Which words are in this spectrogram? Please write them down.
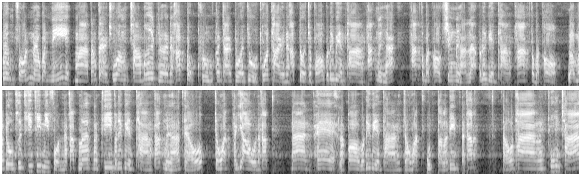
กลุ่มฝนในวันนี้มาตั้งแต่ช่วงเช้ามืดเลยนะครับ ปกคลุมกระจายตัวอยู่ทั่วไทยนะครับ โดยเฉพาะบริเวณทางภาคเหนือ ภาคตะวันออกเฉียงเหนือ และบริเวณทางภาคตะวันออก เรามาดูพื้นที่ที่มีฝนนะครับ เริ่มกันที่บริเวณทางภาคเหนือแถวจังหวัดพะเยานะครับน่านแพร่แล้วก็บริเวณทางจังหวัดอุตรดิตถ์นะครับ แถวทางทุ่งช้าง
